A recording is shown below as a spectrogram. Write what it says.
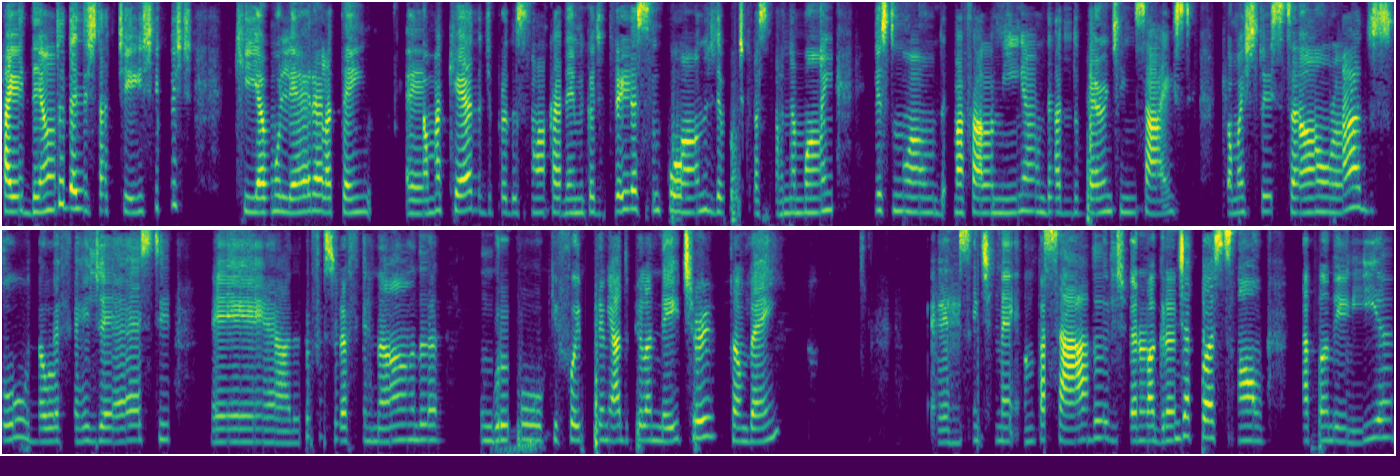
caí dentro das estatísticas que a mulher ela tem é, uma queda de produção acadêmica de 3 a 5 anos depois que ela se torna mãe. Isso não é uma fala minha, é um dado do Parenting Science, que é uma instituição lá do sul, da UFRGS, é, da professora Fernanda, um grupo que foi premiado pela Nature também, é, recentemente, ano passado, eles tiveram uma grande atuação na pandemia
